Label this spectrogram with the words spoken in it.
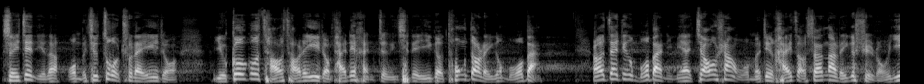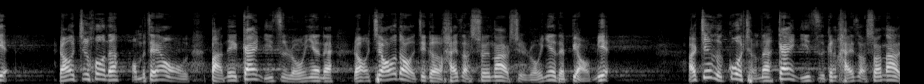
所以这里呢，我们就做出来一种有沟沟槽槽的一种排列很整齐的一个通道的一个模板。然后在这个模板里面浇上我们这个海藻酸钠的一个水溶液。然后之后呢，我们再用把那钙离子溶液呢，然后浇到这个海藻酸钠水溶液的表面。而这个过程呢，钙离子跟海藻酸钠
